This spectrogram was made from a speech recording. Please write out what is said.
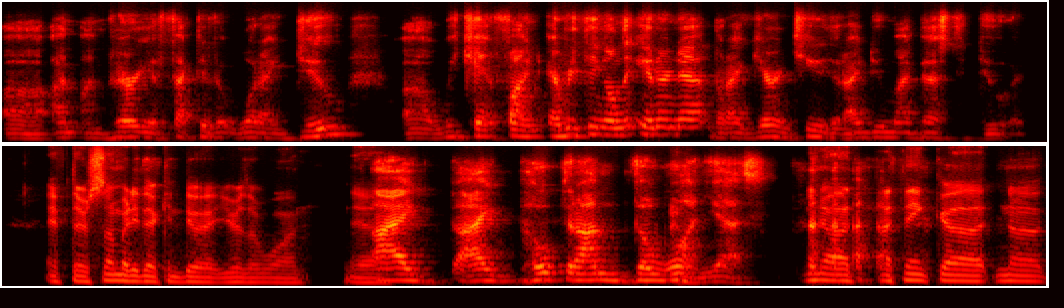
Uh, I'm, I'm very effective at what I do. Uh, we can't find everything on the internet, but I guarantee you that I do my best to do it. if there's somebody that can do it you're the one yeah I I hope that I'm the one. Yes. you know, I, I think uh, no,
